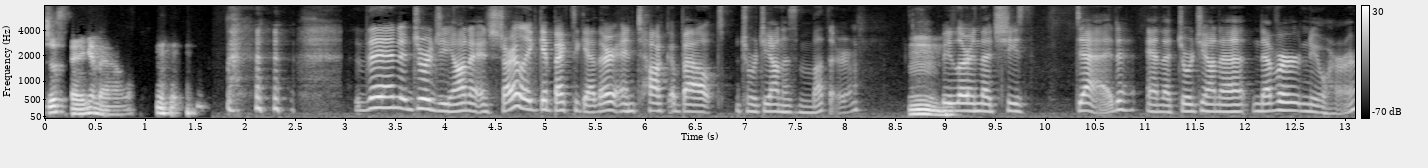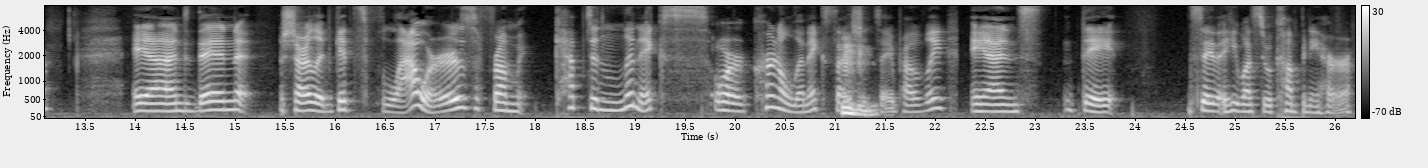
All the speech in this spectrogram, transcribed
Just hanging out. then Georgiana and Charlotte get back together and talk about Georgiana's mother. Mm. We learn that she's dead and that Georgiana never knew her. And then Charlotte gets flowers from Captain Lennox or Colonel Lennox, I Mhm. should say, probably. And they say that he wants to accompany her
